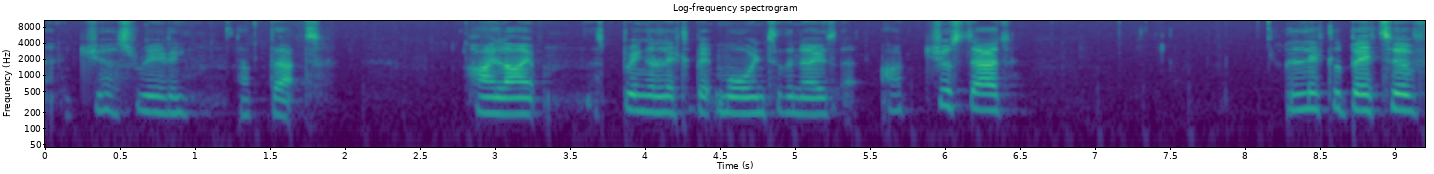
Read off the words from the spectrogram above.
And just really add that highlight. Let's bring a little bit more into the nose. I'll just add a little bit of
